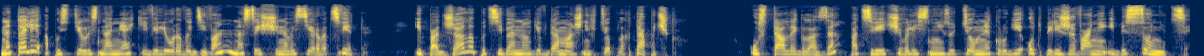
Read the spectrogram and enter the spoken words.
Натали опустилась на мягкий велюровый диван насыщенного серого цвета и поджала под себя ноги в домашних теплых тапочках. Усталые глаза подсвечивали снизу темные круги от переживания и бессонницы.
